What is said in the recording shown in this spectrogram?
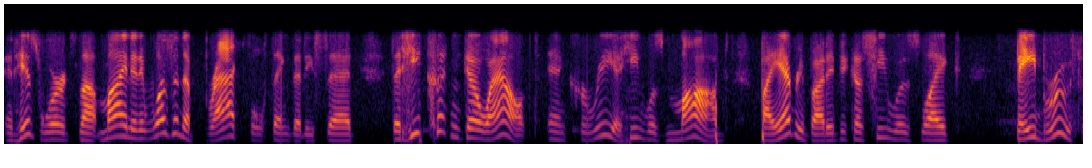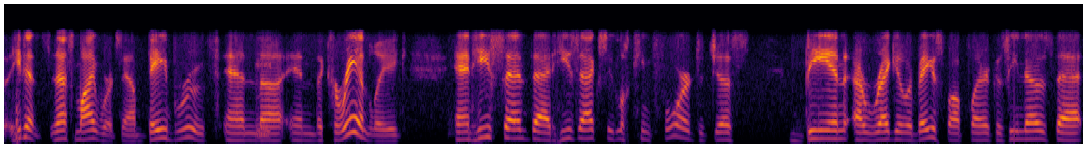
in his words, not mine, and it wasn't a bragful thing that he said that he couldn't go out in Korea. He was mobbed by everybody because he was like Babe Ruth. He didn't. That's my words now. Babe Ruth and mm-hmm. uh, in the Korean League, and he said that he's actually looking forward to just being a regular baseball player because he knows that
